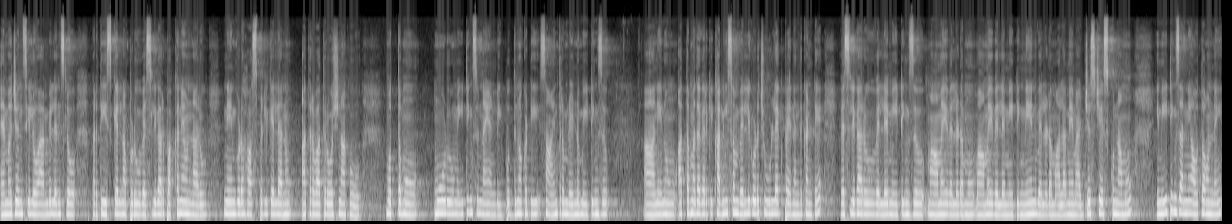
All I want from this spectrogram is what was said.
ఎమర్జెన్సీలో అంబులెన్స్లో మరి తీసుకెళ్ళినప్పుడు వెస్లీ గారు పక్కనే ఉన్నారు. నేను కూడా హాస్పిటల్కి వెళ్ళాను. ఆ తర్వాత రోజు నాకు మొత్తము మూడు మీటింగ్స్ ఉన్నాయండి. పొద్దున ఒకటి సాయంత్రం రెండు మీటింగ్స్. నేను అత్తమ్మ దగ్గరికి కనీసం వెళ్ళి కూడా చూడలేకపోయాను. ఎందుకంటే వెస్లి గారు వెళ్ళే మీటింగ్స్ మామయ్య వెళ్ళడము మామయ్య వెళ్ళే మీటింగ్ నేను వెళ్ళడం అలా మేము అడ్జస్ట్ చేసుకున్నాము. ఈ మీటింగ్స్ అన్నీ అవుతూ ఉన్నాయి.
